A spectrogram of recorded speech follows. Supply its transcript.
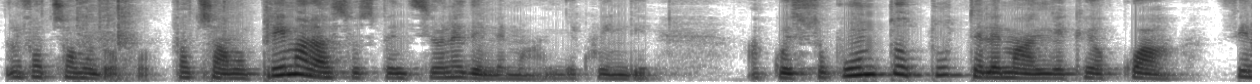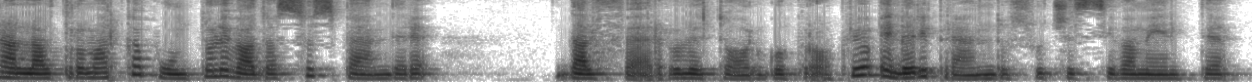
lo facciamo dopo. Facciamo prima la sospensione delle maglie quindi a questo punto tutte le maglie che ho qua fino all'altro marcapunto le vado a sospendere. Dal ferro le tolgo proprio e le riprendo successivamente.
